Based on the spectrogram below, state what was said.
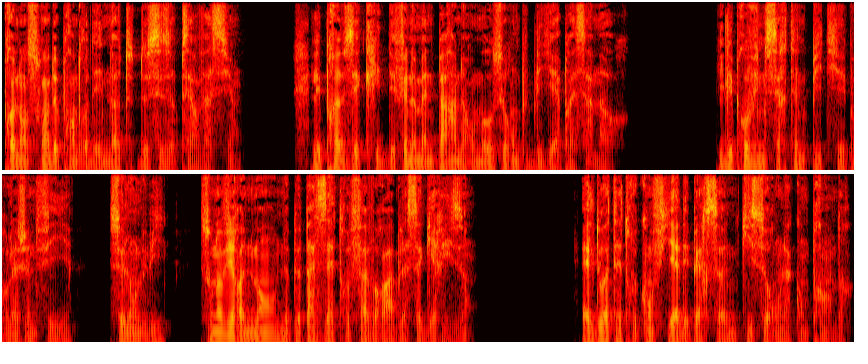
prenant soin de prendre des notes de ses observations. Les preuves écrites des phénomènes paranormaux seront publiées après sa mort. Il éprouve une certaine pitié pour la jeune fille. Selon lui, son environnement ne peut pas être favorable à sa guérison. Elle doit être confiée à des personnes qui sauront la comprendre.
